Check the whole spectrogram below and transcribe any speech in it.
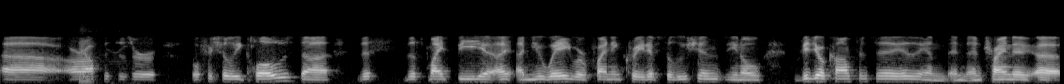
Uh, our offices are officially closed. Uh, this this might be a, a new way. We're finding creative solutions. You know, video conferences and and, and trying to. Uh,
